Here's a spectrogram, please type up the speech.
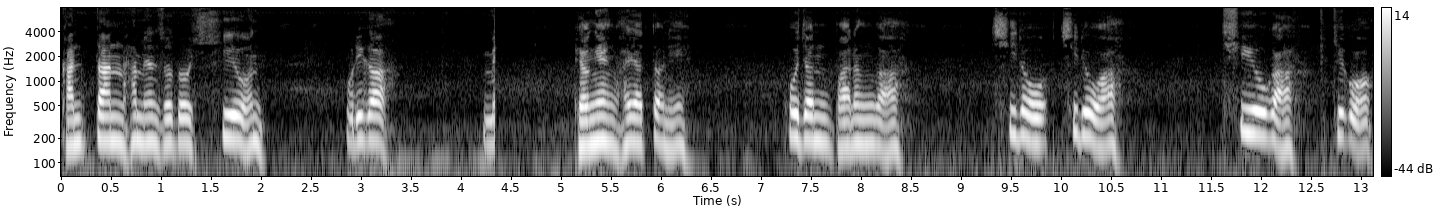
간단하면서도 쉬운 우리가 병행하였더니 호전 반응과 치료, 치료와 치유가 시키고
